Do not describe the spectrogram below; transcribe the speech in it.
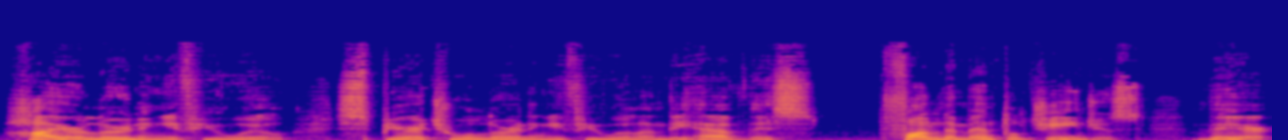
higher learning, if you will, spiritual learning, if you will, and they have this fundamental changes there.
